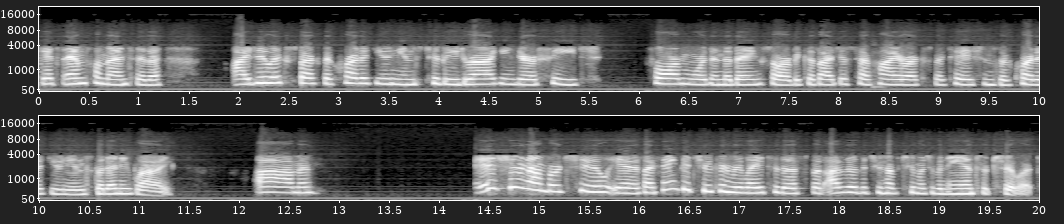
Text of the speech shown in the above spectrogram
gets implemented, I do expect the credit unions to be dragging their feet far more than the banks are because I just have higher expectations of credit unions. But anyway, um, issue number two is I think that you can relate to this, but I don't know that you have too much of an answer to it.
